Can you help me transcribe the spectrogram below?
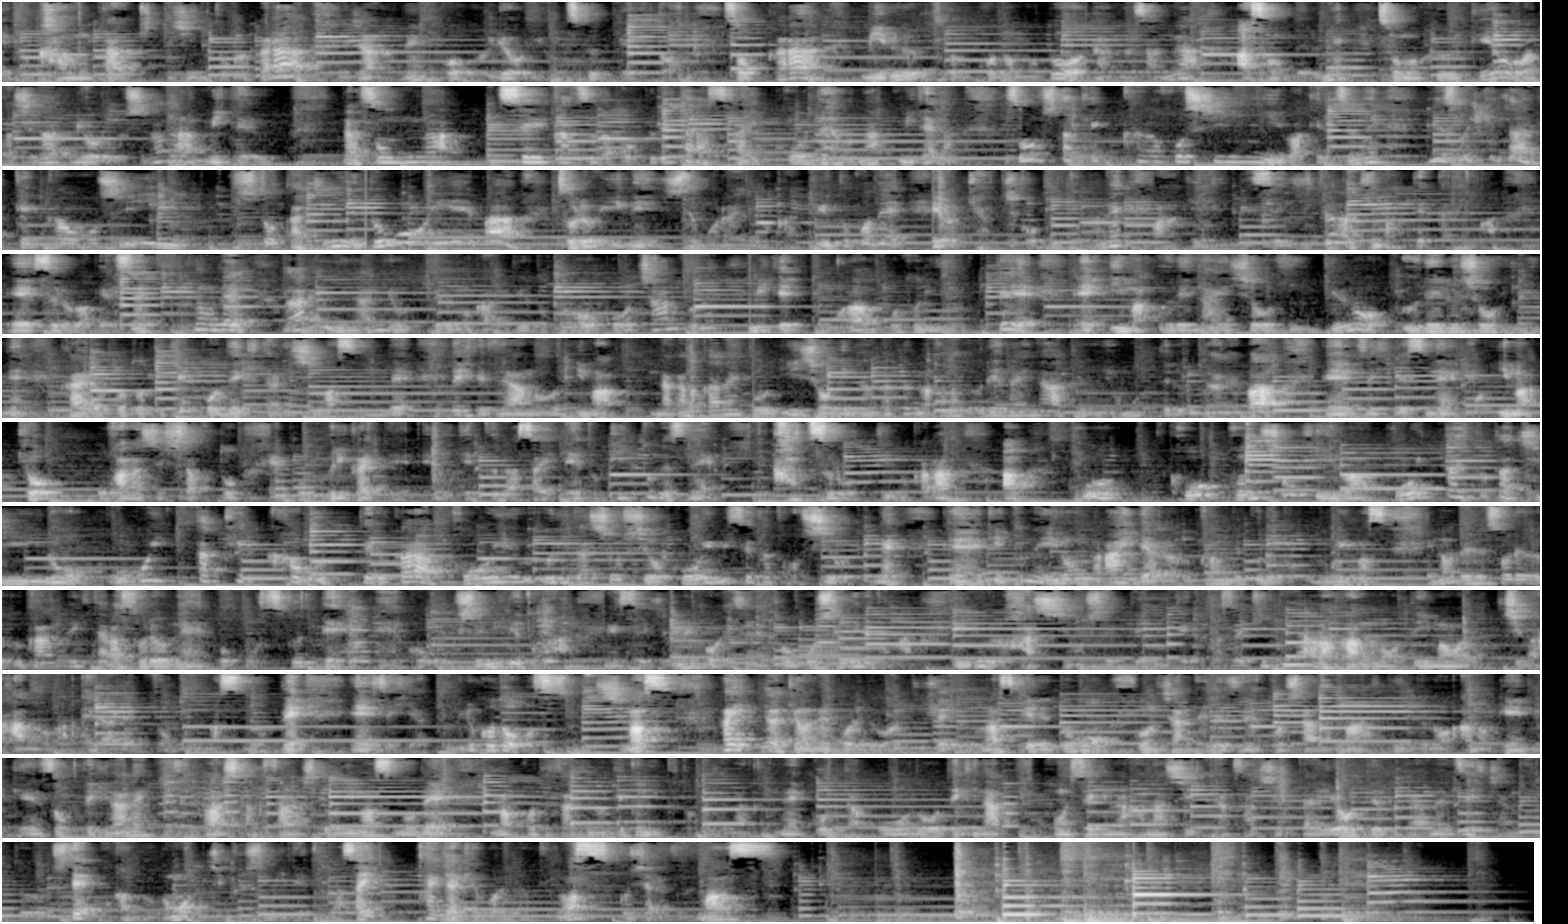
えーと、カウンターキッチンとかから、じゃあね、こう料理を作ってると。そこから見るその子供と旦那さんが遊んでるね、その風景を私が料理をしながら見てる。だからそんな生活が送れたら最高だよな、みたいな。そうした結果が欲しいわけですよね。で、そういった結果を欲しい人たちにどう言えばそれをイメージしてもらえるのかっていうところで、要はキャッチコピーとかね、マーケティングメッセージっていうのが決まってったりとか、えー、するわけですね。なので、誰に何を売ってるのかっていうところをこうちゃんとね、見てってもらうことによって、えー、今売れない商品っていうのを売れる商品にね、変えることって結構できたりしますんで、ぜひですね、あの、今、なかなかね、こういい商品なんだけど、なかなか売れないなというふうに思ってるんであれば、えー、ぜひですね、今、今日お話ししたこと、えー、振り返ってみてください。えっ、ー、と、きっとですね、活路っていうのかな。あ、こう、こう、この商品はこういった人たちのこういった結果を売ってるから、こういう売り出しをしよう、こういう見せ方をしようってね、えー、きっとね、いろんなアイデアが浮かんでくると思います。なので、それが浮かんできたら、それをね、こう作って、えー、広告してみるとか、メッセージをね、こうですね、投稿してみるとか、いろいろ発信をしててみてい。きっとね、あの反応って今までと違う反応が得られると思いますので、えー、ぜひやってみることをお勧めします。はい。では今日はね、これで終わっていきたいと思いますけれども、このチャンネルですね、こうしたマーケティングのあの原理原則的なね、話たくさんしておりますので、まあ、小手先のテクニックとかでなくてね、こういった王道的な、本質的な話、たくさん知りたいよっていう時はね、ぜひチャンネル登録して、他の動画もチェックしてみてください。はい。じゃあ今日これで終わっていきます。ご視聴ありがとうございます。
